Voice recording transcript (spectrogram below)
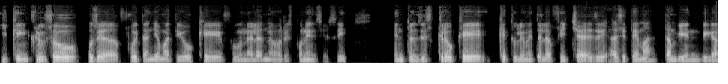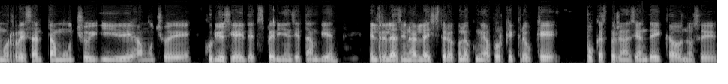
y que incluso, o sea, fue tan llamativo que fue una de las mejores ponencias, ¿sí? Entonces creo que, que tú le metes la ficha a ese, a ese tema, también, digamos, resalta mucho y, y deja mucho de curiosidad y de experiencia también el relacionar la historia con la comida, porque creo que pocas personas se han dedicado, no sé,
